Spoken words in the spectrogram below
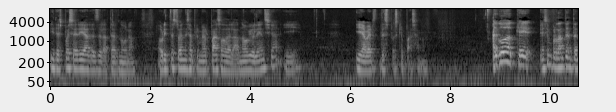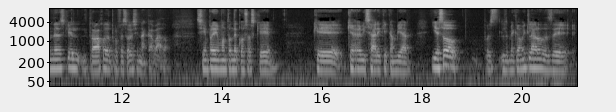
y después sería desde la ternura. Ahorita estoy en ese primer paso de la no violencia y, y a ver después qué pasa. Algo que es importante entender es que el trabajo de profesor es inacabado siempre hay un montón de cosas que, que, que revisar y que cambiar. Y eso, pues, me quedó muy claro desde,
